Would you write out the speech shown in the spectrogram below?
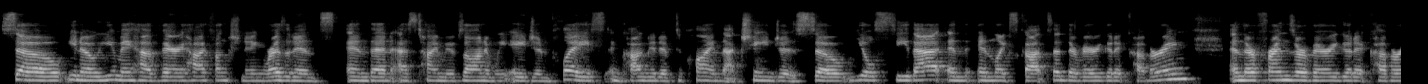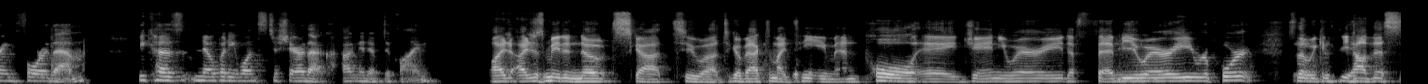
So, you know, you may have very high functioning residents, and then as time moves on and we age in place and cognitive decline, that changes. So you'll see that. And, and like Scott said, they're very good at covering, and their friends are very good at covering for them because nobody wants to share that cognitive decline. I, I just made a note, Scott, to uh, to go back to my team and pull a January to February report so that we can see how this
